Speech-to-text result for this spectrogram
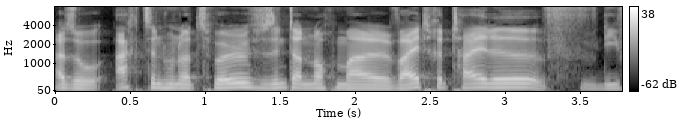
Also 1812 sind dann nochmal weitere Teile, die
